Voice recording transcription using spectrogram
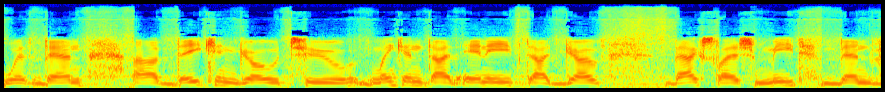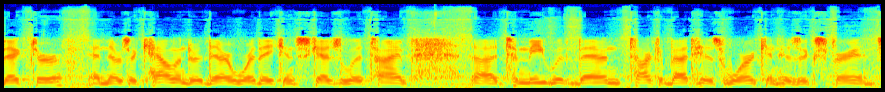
with Ben. Uh, they can go to lincoln.ne.gov backslash meet Ben Victor, and there's a calendar there where they can schedule a time uh, to meet with Ben, talk about his work and his experience.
